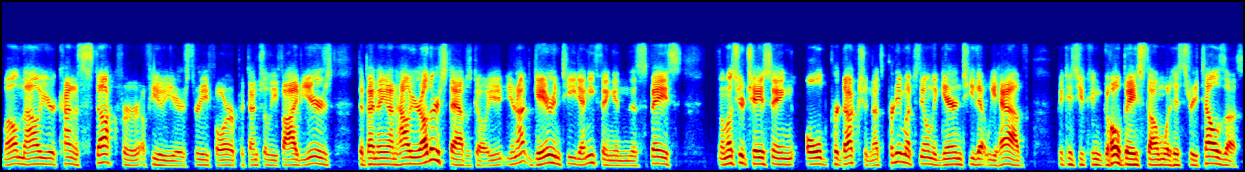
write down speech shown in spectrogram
well now you're kind of stuck for a few years, 3, 4, potentially 5 years depending on how your other stabs go. You, you're not guaranteed anything in this space unless you're chasing old production. That's pretty much the only guarantee that we have because you can go based on what history tells us.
